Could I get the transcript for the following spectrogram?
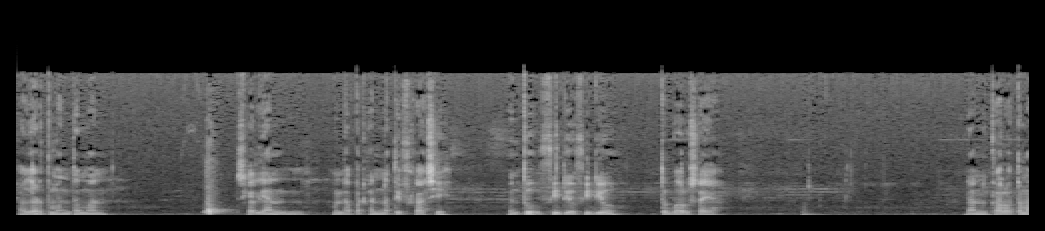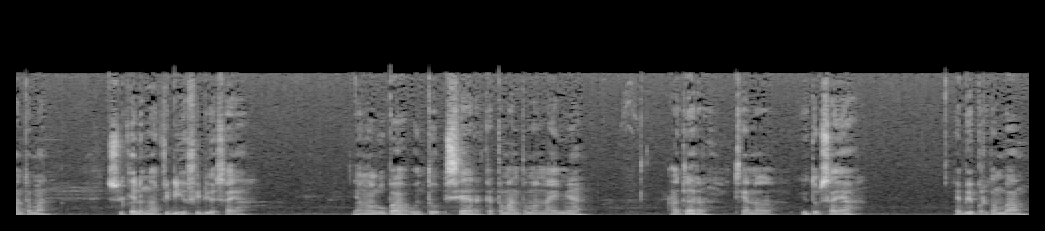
agar teman-teman sekalian mendapatkan notifikasi untuk video-video terbaru saya. Dan kalau teman-teman suka dengan video-video saya jangan lupa untuk share ke teman-teman lainnya agar channel YouTube saya lebih berkembang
